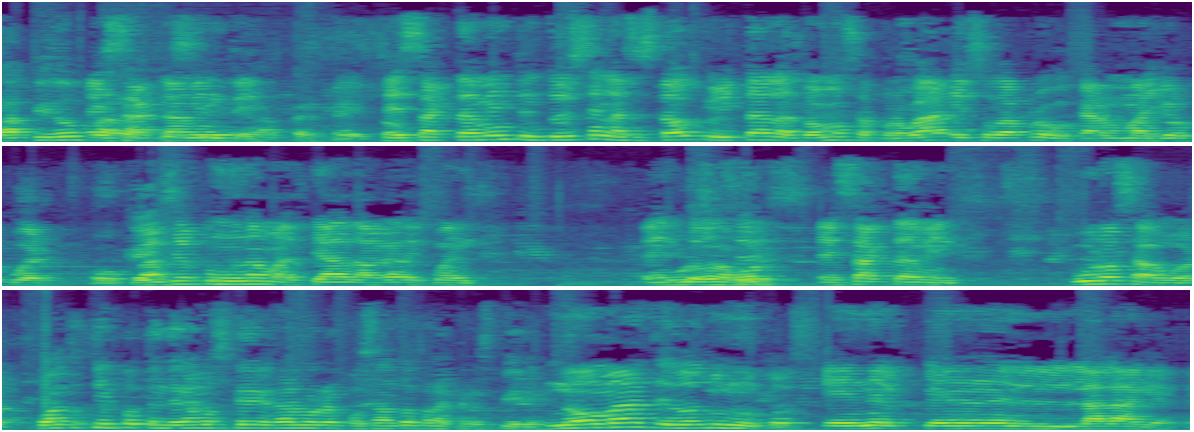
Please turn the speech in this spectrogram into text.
rápido. para que Exactamente. sea perfecto. Exactamente, entonces en las stouts que ahorita las vamos a probar, eso va a provocar mayor cuerpo. Va a ser como una malteada, haga de cuenta. Sabor. exactamente, puro sabor. ¿Cuánto tiempo tendríamos que dejarlo reposando para que respire? No más de dos minutos en, el, en el- la lager.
